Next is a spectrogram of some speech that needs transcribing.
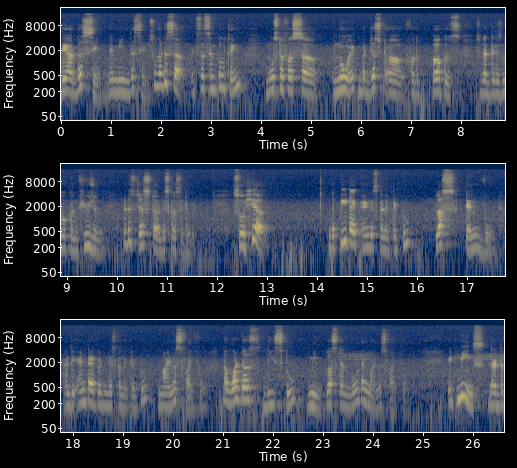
They are the same, they mean the same. So, let us, uh, it is a simple thing, most of us uh, know it, but just uh, for the purpose so that there is no confusion, let us just uh, discuss it a bit. So, here the p type end is connected to plus 10 volt and the n type end is connected to minus 5 volt. Now, what does these two mean plus 10 volt and minus 5 volt? It means that the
